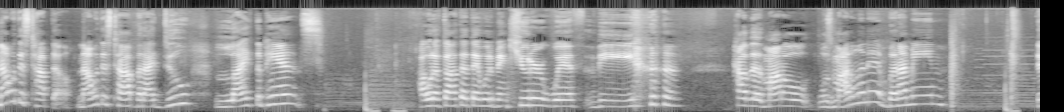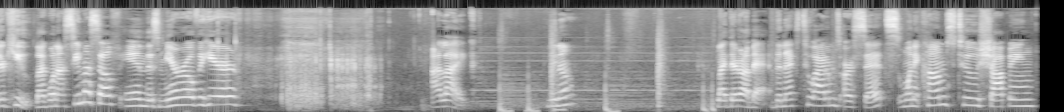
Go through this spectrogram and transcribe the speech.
Not with this top though, not with this top, but I do like the pants. I would have thought that they would have been cuter with the, how the model was modeling it, but I mean, they're cute. Like when I see myself in this mirror over here, I like, you know? Like they're not bad. The next two items are sets. When it comes to shopping,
